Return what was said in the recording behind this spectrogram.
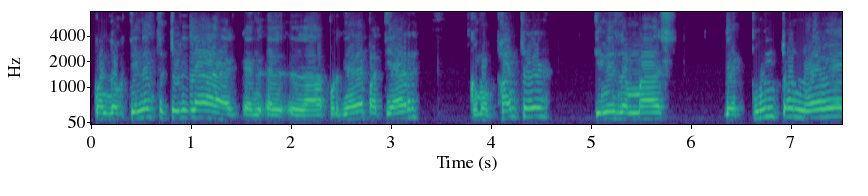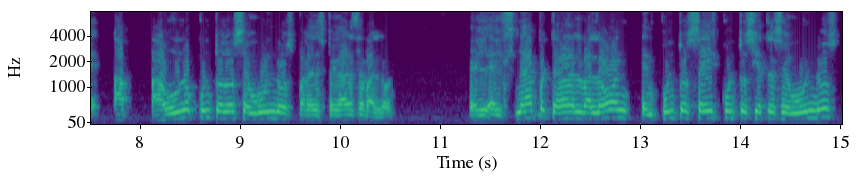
cuando tienes tú la, oportunidad de patear como punter, tienes nomás de punto .9 a, a 1.2 segundos para despegar ese balón. El, el, snapper te va a dar el balón en punto .6, punto .7 segundos.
